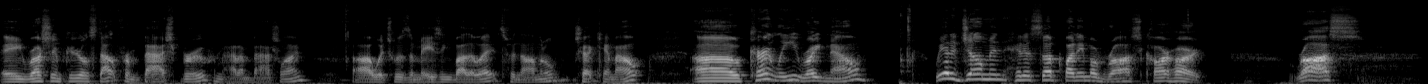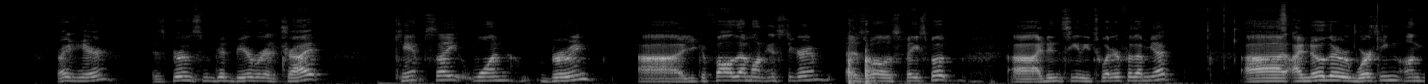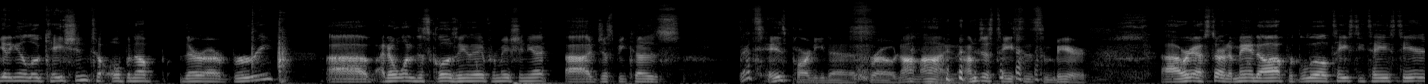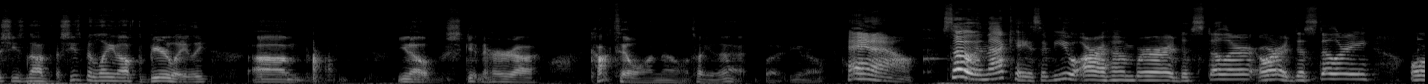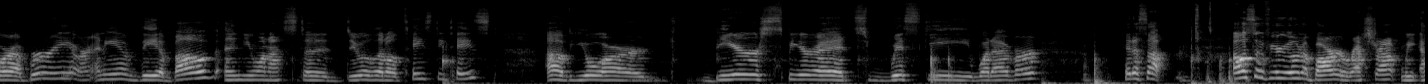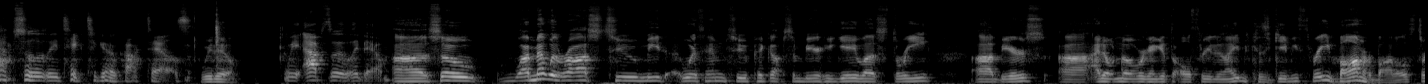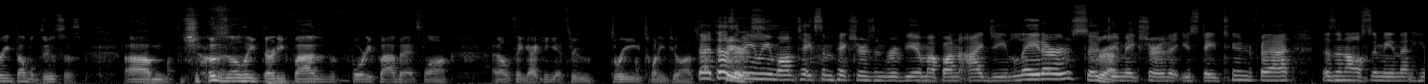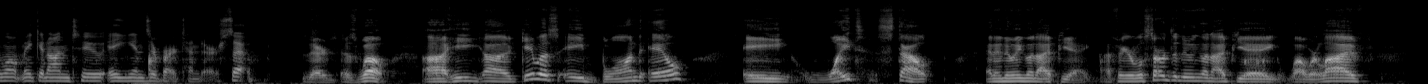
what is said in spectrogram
a Russian Imperial Stout from Bash Brew from Adam Bashline, uh, which was amazing, by the way. It's phenomenal. Check him out. Uh, currently, right now, we had a gentleman hit us up by name of Ross Carhart. Ross, right here, is brewing some good beer. We're to try it. Campsite One Brewing. Uh, you can follow them on Instagram as well as Facebook. Uh, I didn't see any Twitter for them yet. Uh, I know they're working on getting a location to open up their uh, brewery. Uh, I don't want to disclose any of the information yet, uh, just because that's his party to throw, not mine. I'm just tasting some beer. Uh, we're gonna start Amanda off with a little tasty taste here. She's not. She's been laying off the beer lately. Um, you know, she's getting her uh, cocktail on now. I'll tell you that. But you know, Hey now. So in that case, if you are a home brewer, a distiller, or a distillery, or a brewery, or any of the above, and you want us to do a little tasty taste of your beer, spirit, whiskey, whatever, hit us up. Also, if you're going to a bar or restaurant, we absolutely take to go cocktails. we do. We absolutely do. Uh, so I met with Ross to meet with him to pick up some beer. He gave us three uh, beers. Uh, I don't know if we're gonna get to all three tonight because he gave me three bomber bottles, three double deuces. Um, show's only 35, 45 minutes long. I don't think I can get through three 22 ounce. That doesn't beers. mean we won't take some pictures and review them up on IG later. So do make sure that you stay tuned for that. Doesn't also mean that he won't make it onto a Yinzer bartender. So there as well. Uh, he uh, gave us a blonde ale, a white stout, and a New England IPA. I figure we'll start with the New England IPA while we're live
